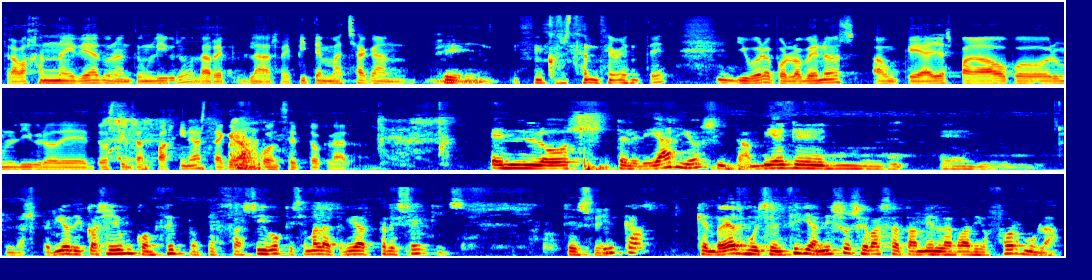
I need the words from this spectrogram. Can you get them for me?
trabajan una idea durante un libro, la, la repiten, machacan constantemente y bueno, por lo menos, aunque hayas pagado por un libro de 200 páginas, te ha quedado un concepto claro. En los telediarios y también en, los periódicos hay un concepto persuasivo que se llama la teoría 3X, que explica que en realidad es muy sencilla, en eso se basa también la radiofórmula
